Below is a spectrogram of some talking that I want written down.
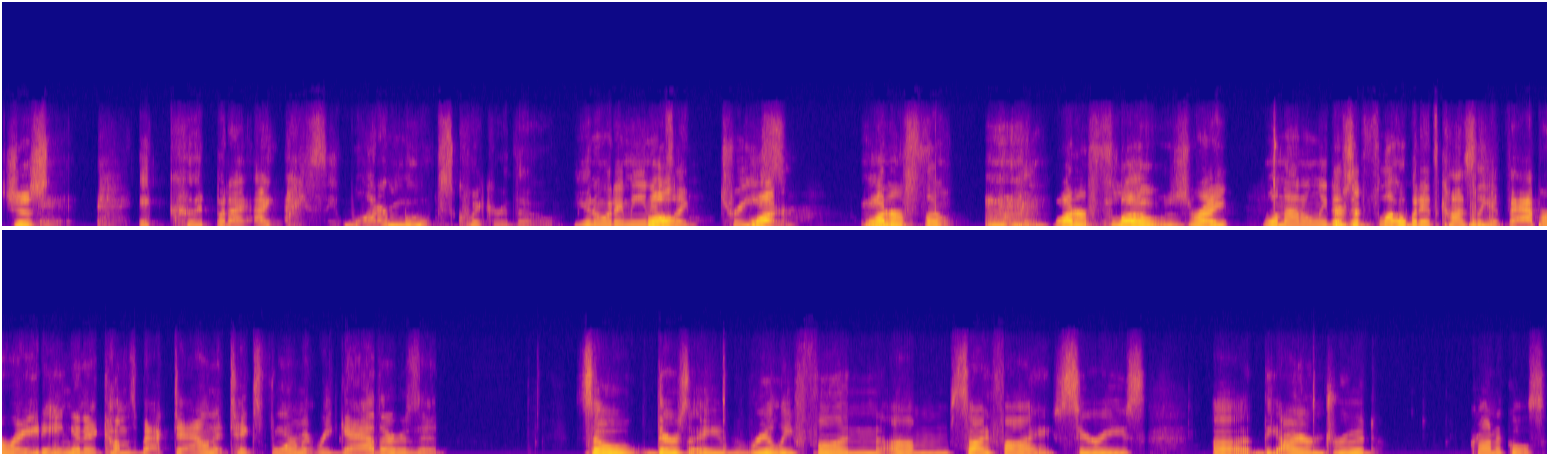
just It could, but I, I, I see water moves quicker though. You know what I mean? Well, it's like trees. water? Water, move water flows, right? well, not only does There's it flow, but it's constantly evaporating and it comes back down. It takes form. It regathers. It. So there's a really fun um, sci-fi series, uh, the Iron Druid Chronicles,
